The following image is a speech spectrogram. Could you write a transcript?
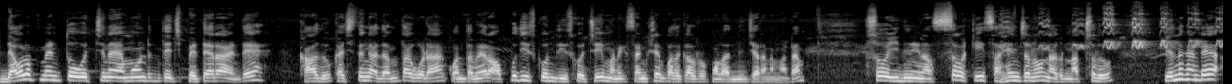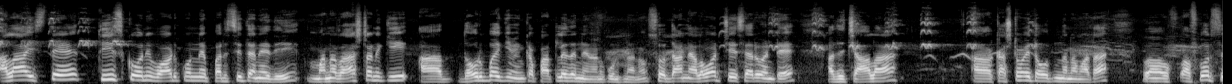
డెవలప్మెంట్తో వచ్చిన అమౌంట్ని తెచ్చి పెట్టారా అంటే కాదు. ఖచ్చితంగా అదంతా కూడా కొంతమేర అప్పు తీసుకొని తీసుకొచ్చి మనకి సంక్షేమ పథకాల రూపంలో అందించారన్నమాట. సో ఇది నేను అస్సలకి సహించను నాకు నచ్చదు. ఎందుకంటే అలా ఇస్తే తీసుకొని వాడుకునే పరిస్థితి అనేది మన రాష్ట్రానికి ఆ దౌర్భాగ్యం ఇంకా పట్టలేదని నేను అనుకుంటున్నాను. సో దాన్ని అలవాటు చేశారు అంటే అది చాలా కష్టమైతే అవుతుందన్నమాట. కోర్స్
